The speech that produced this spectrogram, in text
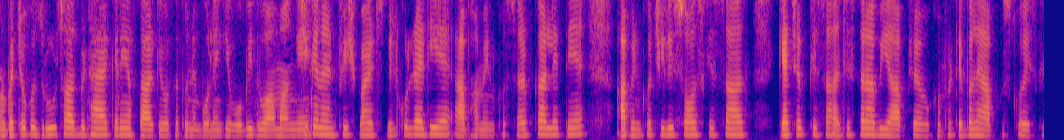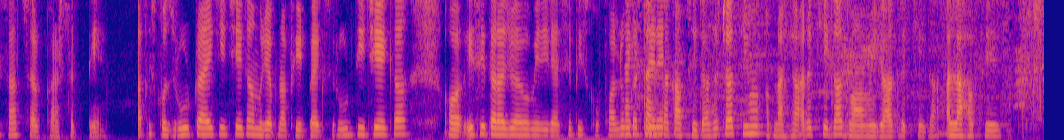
और बच्चों को ज़रूर साथ बिठाया करें। अफ्तार के वक्त उन्हें बोलें कि वो भी दुआ मांगें। चिकन एंड फ़िश बाइट्स बिल्कुल रेडी है। अब हम इनको सर्व कर लेते हैं। आप इनको चिली सॉस के साथ केचप के साथ जिस तरह भी आप जो है वो कंफर्टेबल हैं आप उसको इसके साथ सर्व कर सकते हैं। आप इसको ज़रूर ट्राई कीजिएगा। मुझे अपना फीडबैक ज़रूर दीजिएगा। और इसी तरह जो है वो मेरी रेसिपीज़ को फॉलो करते रहें। तक आपसे इजाज़त चाहती हूँ। अपना ख्याल रखिएगा दुआओं में याद रखिएगा। अल्लाह हाफिज़।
